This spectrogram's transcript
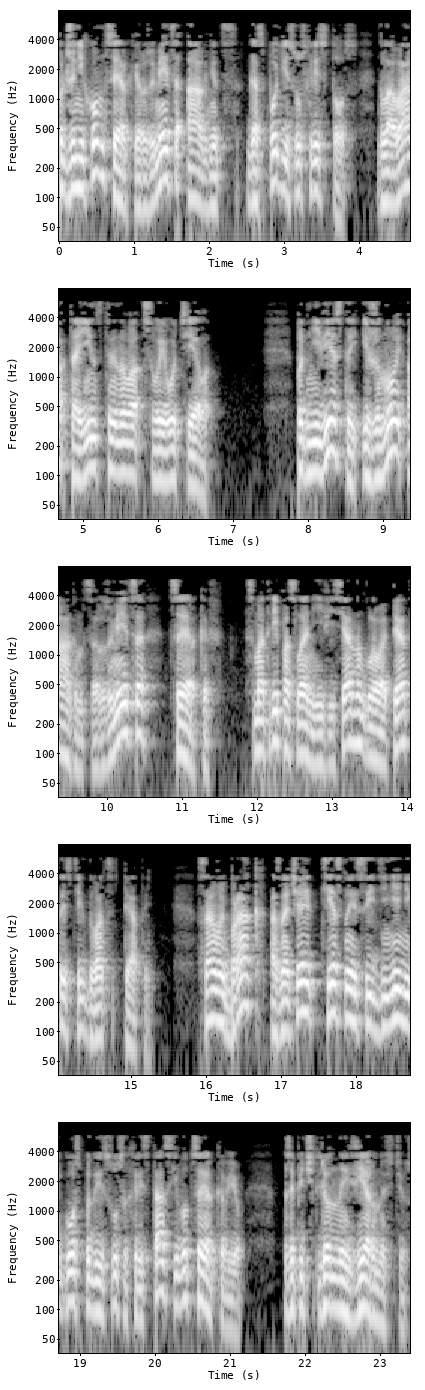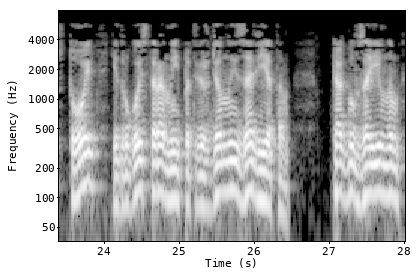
Под женихом церкви, разумеется, Агнец, Господь Иисус Христос, глава таинственного своего тела. Под невестой и женой Агнца, разумеется, церковь. Смотри послание Ефесянам, глава 5, стих 25. Самый брак означает тесное соединение Господа Иисуса Христа с Его церковью, запечатленное верностью с той и другой стороны, подтвержденной заветом, как бы взаимным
